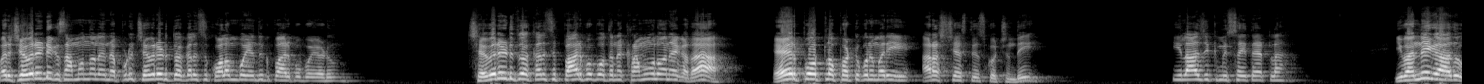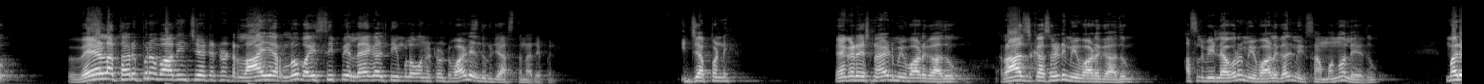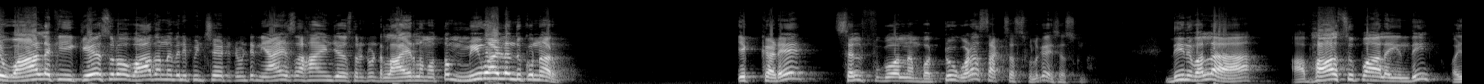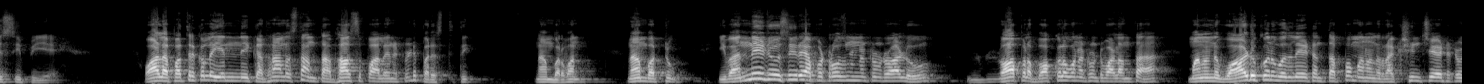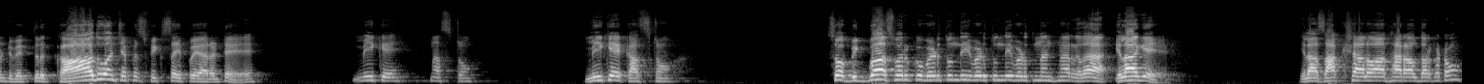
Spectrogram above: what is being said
మరి చెవిరెడ్డికి సంబంధం లేనప్పుడు చెవిరెడ్డితో కలిసి కొలంబో ఎందుకు పారిపోయాడు చెవిరెడ్డితో కలిసి పారిపోతున్న క్రమంలోనే కదా ఎయిర్పోర్ట్లో పట్టుకుని మరీ అరెస్ట్ చేసి తీసుకొచ్చింది. ఈ లాజిక్ మిస్ అయితే ఎట్లా? ఇవన్నీ కాదు వేళ్ళ తరపున వాదించేటటువంటి లాయర్లు వైసీపీ లీగల్ టీంలో ఉన్నటువంటి వాళ్ళు ఎందుకు చేస్తున్నారు ఈ పని ఇది చెప్పండి. వెంకటేష్ నాయుడు మీ వాడు కాదు రాజ్ కసరెడ్డి మీ వాడు కాదు. అసలు వీళ్ళెవరూ మీ వాళ్ళు కాదు మీకు సంబంధం లేదు. మరి వాళ్ళకి ఈ కేసులో వాదనలు వినిపించేటటువంటి న్యాయ సహాయం చేస్తున్నటువంటి లాయర్లు మొత్తం మీ వాళ్ళు ఎందుకున్నారు ఇక్కడే సెల్ఫ్ గోల్ నెంబర్ టూ కూడా సక్సెస్ఫుల్గా వేసేసుకున్నారు. దీనివల్ల అభాసుపాలైంది వైసీపీఏ వాళ్ళ పత్రికల్లో ఎన్ని కథనాలు వస్తే అంత అభాసుపాలైనటువంటి పరిస్థితి. Number one. Number two. ఇవన్నీ చూసి రేపటి రోజున ఉన్నటువంటి వాళ్ళు లోపల బొక్కలో ఉన్నటువంటి వాళ్ళంతా మనల్ని వాడుకొని వదిలేయటం తప్ప మనల్ని రక్షించేటటువంటి వ్యక్తులు కాదు అని చెప్పేసి ఫిక్స్ అయిపోయారంటే మీకే నష్టం మీకే కష్టం. సో బిగ్ బాస్ వరకు వెడుతుంది వెడుతుంది వెడుతుంది అంటున్నారు కదా. ఇలాగే ఇలా సాక్ష్యాలు ఆధారాలు దొరకటం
